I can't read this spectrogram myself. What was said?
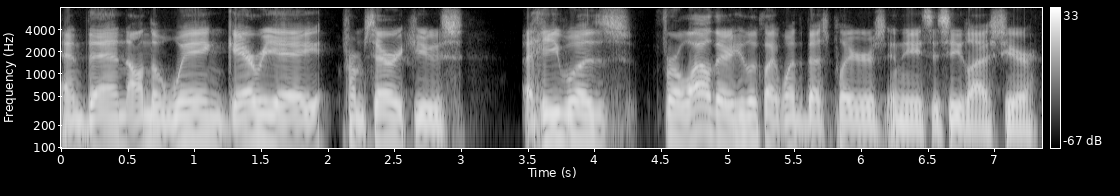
and then on the wing, Guerrier from Syracuse. Uh, he was for a while there. He looked like one of the best players in the ACC last year.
